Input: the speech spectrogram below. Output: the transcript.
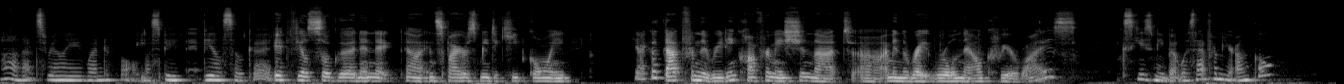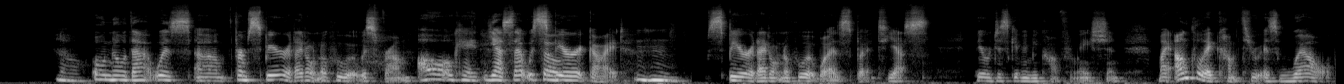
Oh, that's really wonderful. It Must be feel so good. It feels so good and it uh, inspires me to keep going. Yeah, I got that from the reading confirmation that uh, I'm in the right role now, career wise. Excuse me, but was that from your uncle? No. Oh, no, that was um, from Spirit. I don't know who it was from. Oh, okay. Yes, that was So- Spirit Guide. Mm-hmm. spirit. I don't know who it was, but yes, they were just giving me confirmation. My uncle had come through as well.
